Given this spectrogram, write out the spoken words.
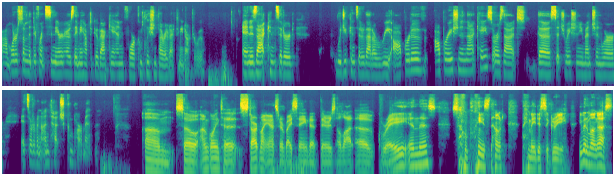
um, what are some of the different scenarios they may have to go back in for completion thyroidectomy, Dr. Wu? And is that considered, would you consider that a reoperative operation in that case, or is that the situation you mentioned where it's sort of an untouched compartment? Um, so I'm going to start my answer by saying that there's a lot of gray in this. So please don't, I may disagree, even among us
